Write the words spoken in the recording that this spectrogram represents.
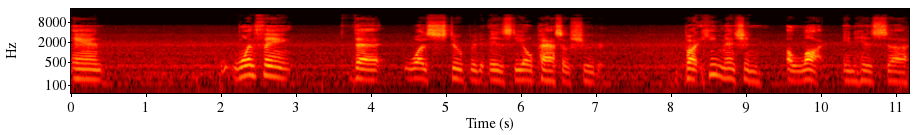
And one thing that was stupid is the El Paso shooter, but he mentioned a lot in his uh,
